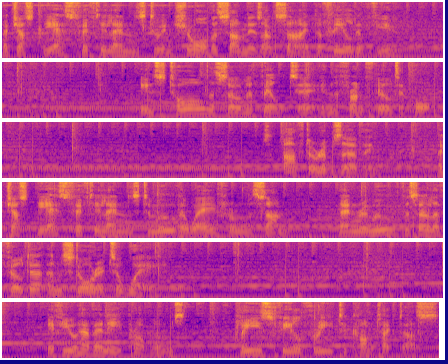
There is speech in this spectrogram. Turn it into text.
Adjust the S50 lens to ensure the sun is outside the field of view. Install the solar filter in the front filter port. After observing, adjust the S50 lens to move away from the sun. Then remove the solar filter and store it away. If you have any problems, please feel free to contact us.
